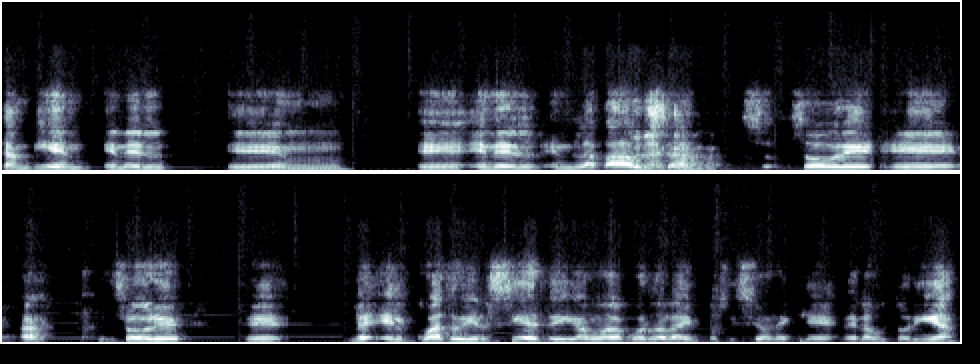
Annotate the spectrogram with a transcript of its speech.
también en el eh, en, el, en, la pausa sobre, eh, ¿ah? sobre eh, el 4 y el 7, digamos, de acuerdo a las disposiciones que, de la autoridad.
